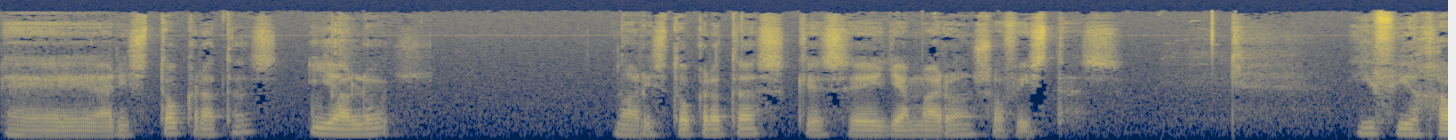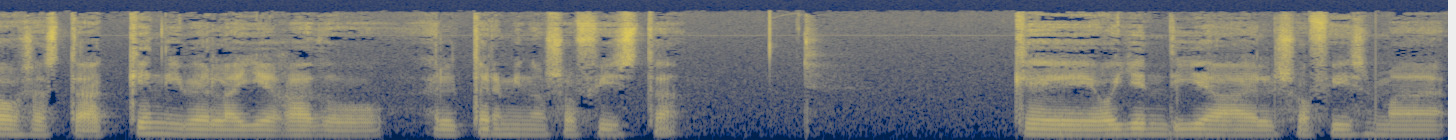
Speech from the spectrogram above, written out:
eh, aristócratas y a los no aristócratas que se llamaron sofistas. Y fijaos hasta qué nivel ha llegado el término sofista, que hoy en día el sofisma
